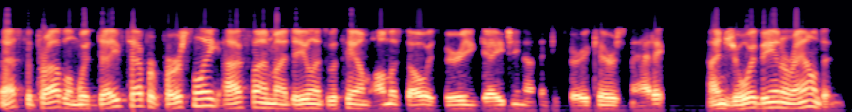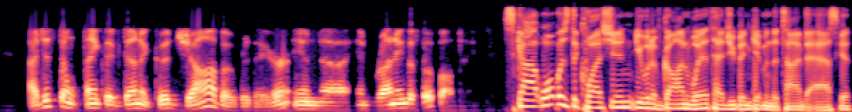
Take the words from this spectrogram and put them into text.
that's the problem with Dave Tepper personally. I find my dealings with him almost always very engaging. I think he's very charismatic. I enjoy being around him. I just don't think they've done a good job over there in uh, in running the football team. Scott, what was the question you would have gone with had you been given the time to ask it?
